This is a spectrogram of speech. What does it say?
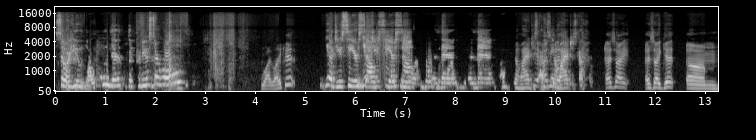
So are you liking the, the producer role? Do I like it? Yeah, do you see yourself? do you see yourself And then, then, I don't know why I just, Yeah, I I don't mean, know why I just got as I as I get um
